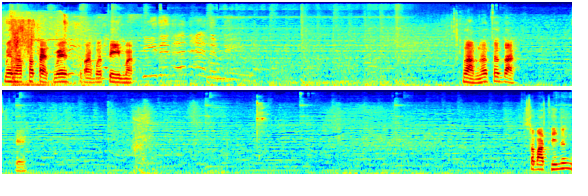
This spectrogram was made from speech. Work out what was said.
ไม่รับสแตทเว้ยตายเพื่อตีมอะ Defeated an enemy. ฉลามน่าจะดักโอเคสะบัดทีนึง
